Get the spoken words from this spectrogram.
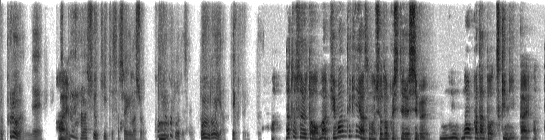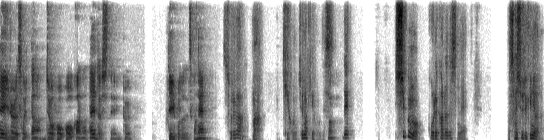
のプロなんで、はい。一回話を聞いて差し上げましょう。こんなことをですね、どんどんやっていくということです。あだとすると、まあ、基本的にはその所属している支部の方と月に1回会って、いろいろそういった情報交換だったりとしていくっていうことですかね。それが、まあ、基本中の基本ですうん。で、支部もこれからですね、最終的には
